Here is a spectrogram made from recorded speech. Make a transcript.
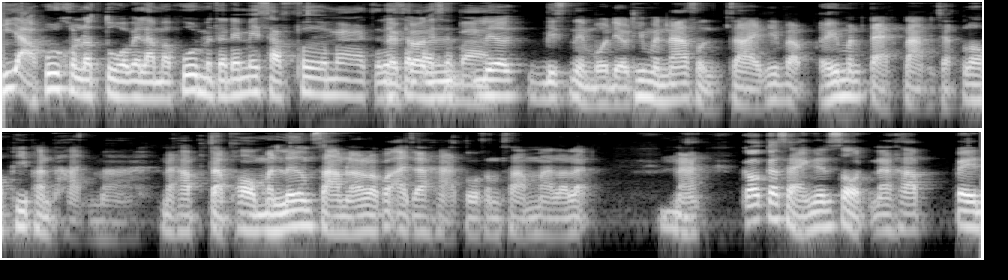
ที่อยากพูดคนละตัวเวลามาพูดมันจะได้ไม่ suffer มากจะได้แล้วสก็บายสบายเลือก business model ที่มันน่าสนใจที่แบบเอ้ยมันแตกต่างจากรอบที่ผ่านๆมานะครับ แต่พอมันเริ่มซ้ำแล้วเราก็อาจจะหาตัวซ้ำๆมาแล้วแหละนะก็กระแสเงินสดนะครับ เป็น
